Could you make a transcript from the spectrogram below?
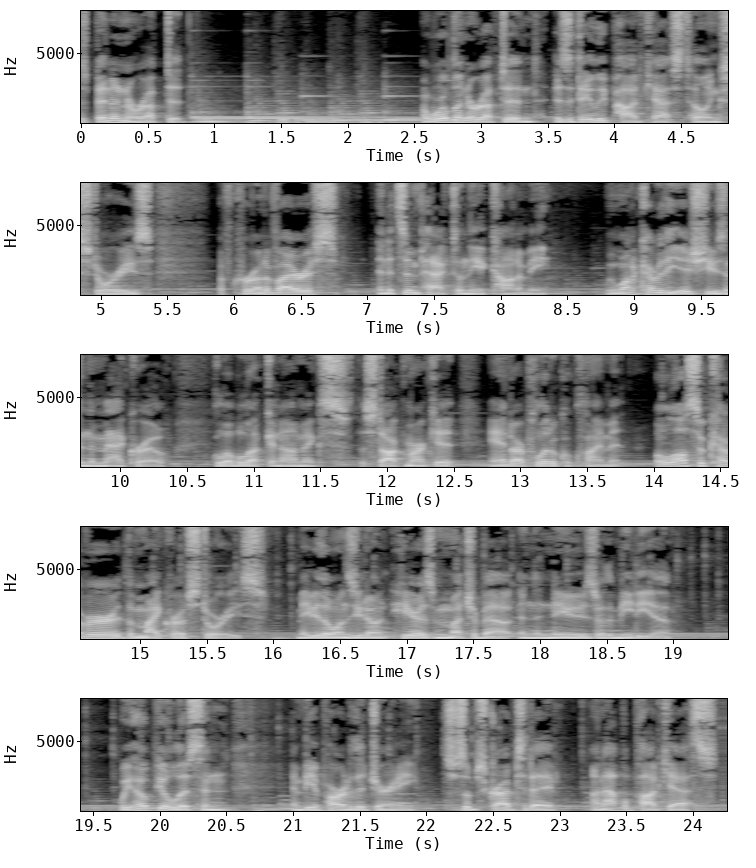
has been interrupted. A World Interrupted is a daily podcast telling stories of coronavirus and its impact on the economy. We want to cover the issues in the macro, global economics, the stock market, and our political climate. We'll also cover the micro stories, maybe the ones you don't hear as much about in the news or the media. We hope you'll listen and be a part of the journey. So subscribe today on Apple Podcasts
